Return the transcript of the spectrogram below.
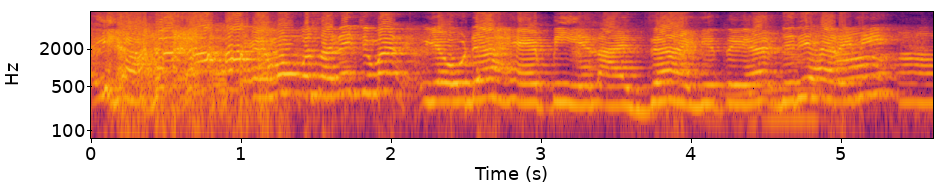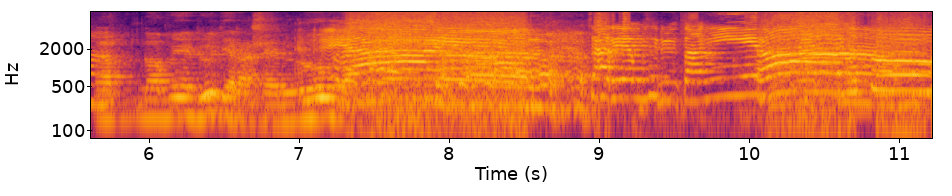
ya. Emang pesannya cuma ya udah happyin aja gitu ya. Jadi hari ini Ah. Nggak nggak punya duit ya rasain dulu. Iya, iya. Cari yang bisa diutangin. Ah, betul.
